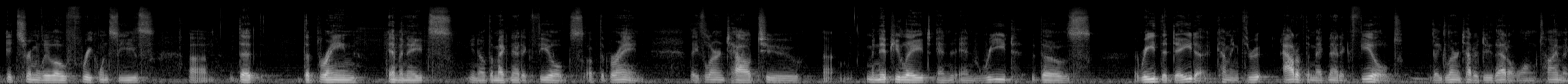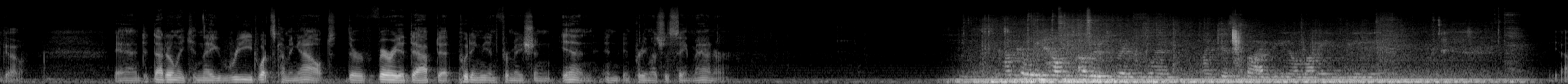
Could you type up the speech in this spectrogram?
extremely low frequencies um, that the brain emanates, you know, the magnetic fields of the brain. They've learned how to um, manipulate and, and read those, read the data coming through out of the magnetic field. They learned how to do that a long time ago. And not only can they read what's coming out, they're very adept at putting the information in, in, in pretty much the same manner. How can we help others break away, like just by being a loving being?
